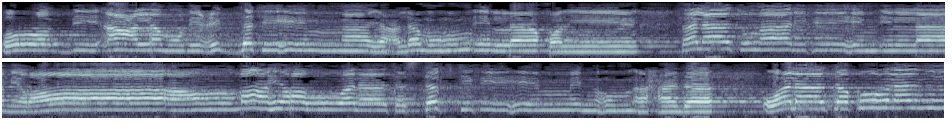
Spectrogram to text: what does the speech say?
قل ربي أعلم بعدتهم ما يعلمهم إلا قليل فلا تمار فيهم إلا مراء ظاهرا ولا تستفت فيهم منهم أحدا ولا تقولن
